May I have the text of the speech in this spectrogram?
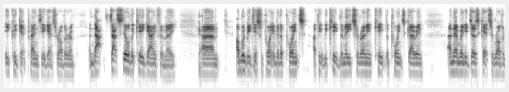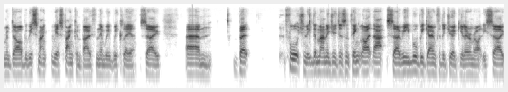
he could get plenty against Rotherham, and that that's still the key game for me. Yeah. Um, I wouldn't be disappointed with a point. I think we keep the meter running, keep the points going, and then when he does get to Rotherham Derby, we spank we spank them both, and then we, we're clear. So, um, but fortunately, the manager doesn't think like that, so he will be going for the jugular, and rightly so.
